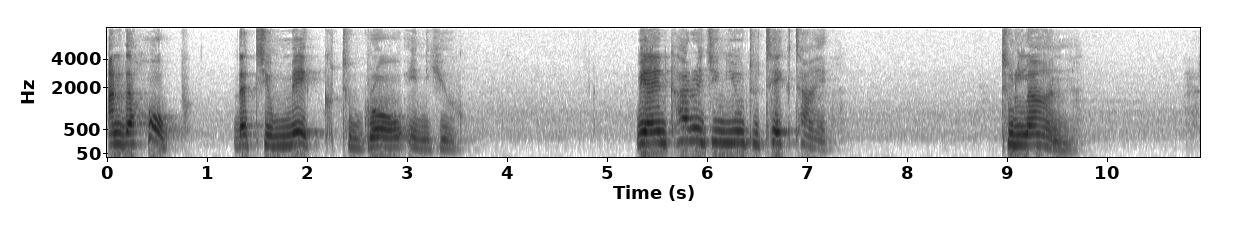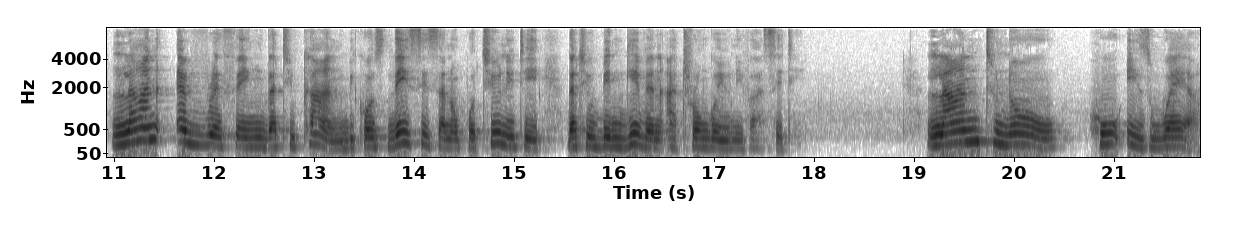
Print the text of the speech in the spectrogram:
and the hope that you make to grow in you. We are encouraging you to take time to learn. Learn everything that you can because this is an opportunity that you've been given at Rongo University. Learn to know who is where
